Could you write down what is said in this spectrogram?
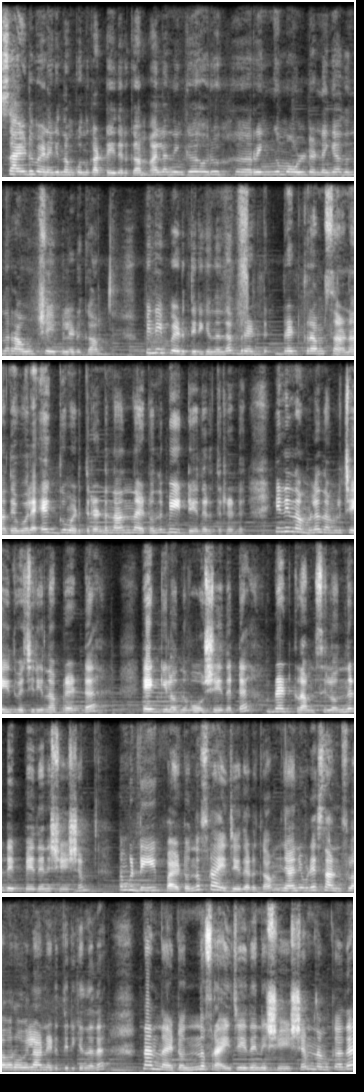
സൈഡ് വേണമെങ്കിൽ നമുക്കൊന്ന് കട്ട് ചെയ്തെടുക്കാം. അല്ല നിങ്ങൾക്ക് ഒരു റിങ് മോൾഡ് ഉണ്ടെങ്കിൽ അതൊന്ന് റൗണ്ട് ഷേപ്പിലെടുക്കാം പിന്നെ ഇപ്പോൾ എടുത്തിരിക്കുന്നത് ബ്രെഡ് ബ്രെഡ് ക്രംസ് ആണ്. അതേപോലെ എഗ്ഗും എടുത്തിട്ടുണ്ട്. നന്നായിട്ടൊന്ന് ബീറ്റ് ചെയ്തെടുത്തിട്ടുണ്ട്. ഇനി നമ്മൾ നമ്മൾ ചെയ്ത് വെച്ചിരിക്കുന്ന ആ ബ്രെഡ് എഗ്ഗിലൊന്ന് വാഷ് ചെയ്തിട്ട് ബ്രെഡ് ക്രംസിലൊന്ന് ഡിപ്പ് ചെയ്തതിന് ശേഷം നമുക്ക് ഡീപ്പായിട്ടൊന്ന് ഫ്രൈ ചെയ്തെടുക്കാം. ഞാനിവിടെ സൺഫ്ലവർ ഓയിലാണ് എടുത്തിരിക്കുന്നത്. നന്നായിട്ടൊന്ന് ഫ്രൈ ചെയ്തതിന് ശേഷം നമുക്കത്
